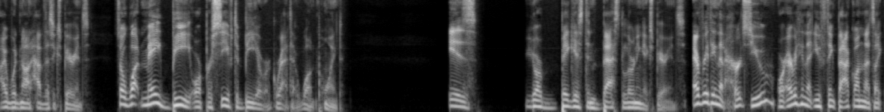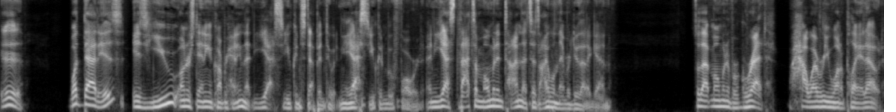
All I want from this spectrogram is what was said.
I would not have this experience. So, what may be or perceive to be a regret at one point is your biggest and best learning experience. Everything that hurts you or everything that you think back on that's like, ugh, what that is, is you understanding and comprehending that, yes, you can step into it. And yes, you can move forward. And yes, that's a moment in time that says, I will never do that again. So that moment of regret, however you want to play it out,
